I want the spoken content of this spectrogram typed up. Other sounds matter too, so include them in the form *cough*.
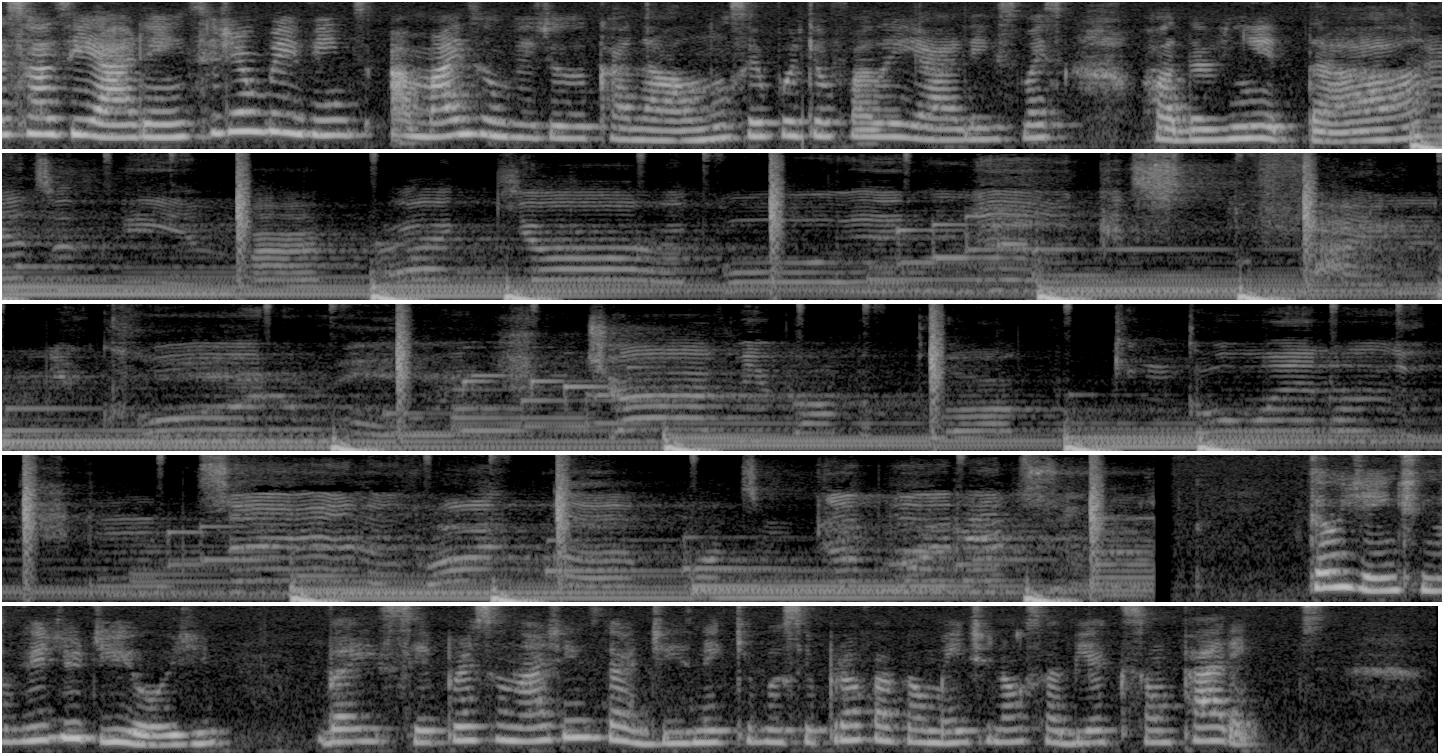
pessoas e aliens, sejam bem-vindos a mais um vídeo do canal. Não sei porque eu falei aliens, mas roda a vinheta. Então, gente, no vídeo de hoje vai ser personagens da Disney que você provavelmente não sabia que são parentes.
